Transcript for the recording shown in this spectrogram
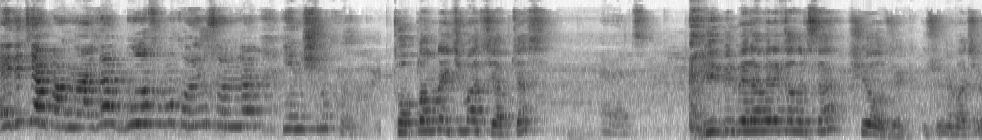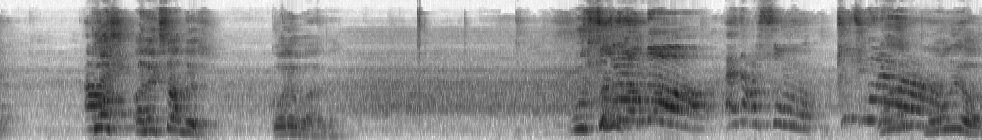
Edit yapanlar da bu lafımı koyun sonra yenişimi koyun. Toplamda 2 maç yapacağız. Evet. 1-1 berabere kalırsa şey olacak. Üçüncü maç yok. Ay. Koş Alexander. Gole bu arada. Vursana. Ronaldo. Ederson. Tutuyor ya. Lan, ne oluyor?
